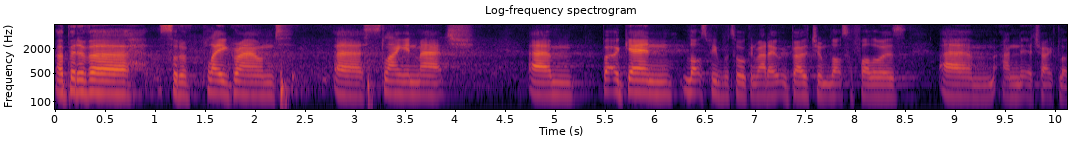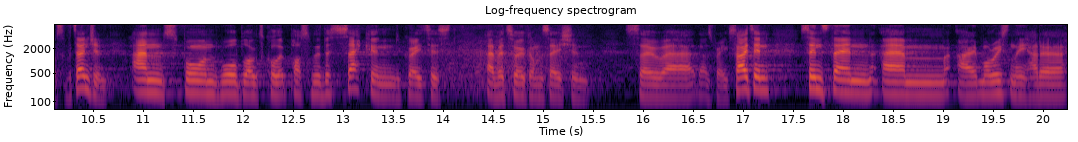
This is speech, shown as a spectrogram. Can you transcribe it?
a bit of a sort of playground uh, slanging match. Um, but again, lots of people talking about it. We both jumped lots of followers, um, and it attracted lots of attention. And spawned Wallblog to call it possibly the second greatest ever Twitter conversation. So uh, that was very exciting. Since then, um, I more recently had a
